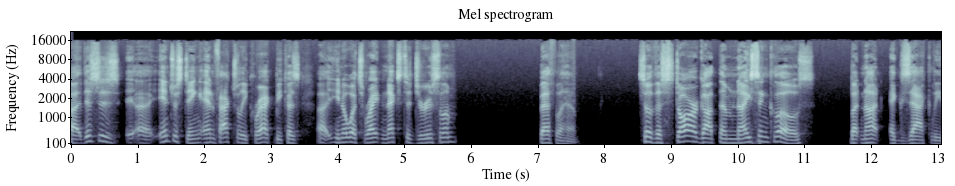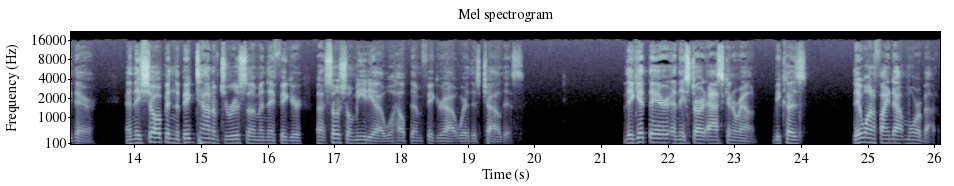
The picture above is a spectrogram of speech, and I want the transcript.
uh, this is uh, interesting and factually correct because uh, you know what's right next to Jerusalem? Bethlehem. So the star got them nice and close, but not exactly there. And they show up in the big town of Jerusalem and they figure, uh, social media will help them figure out where this child is. They get there and they start asking around because they want to find out more about him.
